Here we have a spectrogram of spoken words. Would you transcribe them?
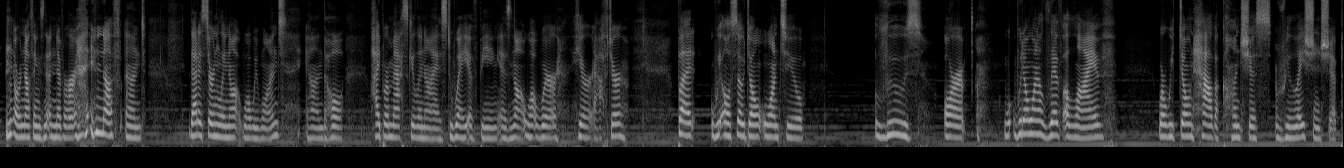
or nothing's never enough and that is certainly not what we want and the whole hyper masculinized way of being is not what we're here after. But we also don't want to lose or we don't want to live a life where we don't have a conscious relationship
